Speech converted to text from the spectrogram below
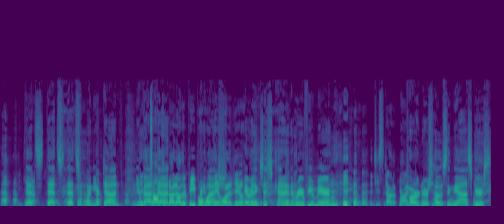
That's that's that's when you're done. When you're about talk done, about other people what they wanna do. Everything's just kind of in the rearview mirror. just start a Your partner's hosting the Oscars.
